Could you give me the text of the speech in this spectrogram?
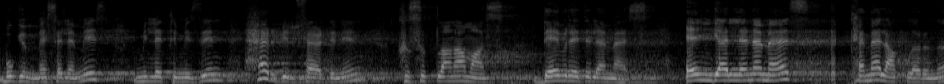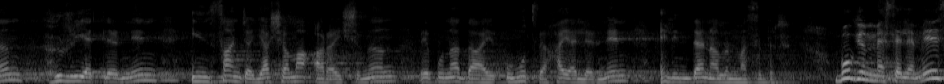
Bugün meselemiz milletimizin her bir ferdinin kısıtlanamaz, devredilemez, engellenemez temel haklarının, hürriyetlerinin, insanca yaşama arayışının ve buna dair umut ve hayallerinin elinden alınmasıdır. Bugün meselemiz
